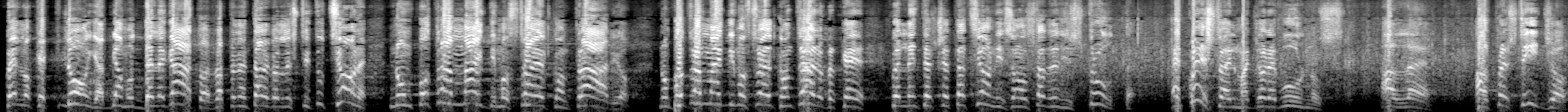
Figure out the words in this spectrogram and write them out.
quello che noi abbiamo delegato a rappresentare quell'istituzione, non potrà mai dimostrare il contrario, non potrà mai dimostrare il contrario perché quelle intercettazioni sono state distrutte e questo è il maggiore vulnus al, al prestigio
